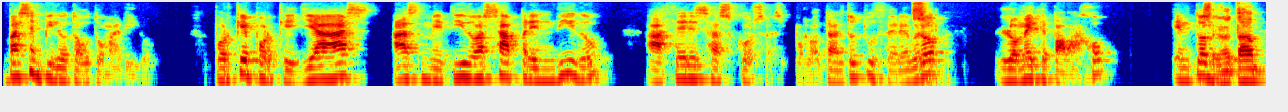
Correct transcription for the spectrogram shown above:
vas en piloto automático. ¿Por qué? Porque ya has, has metido, has aprendido a hacer esas cosas. Por lo tanto, tu cerebro lo mete para abajo. Entonces, se nota,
